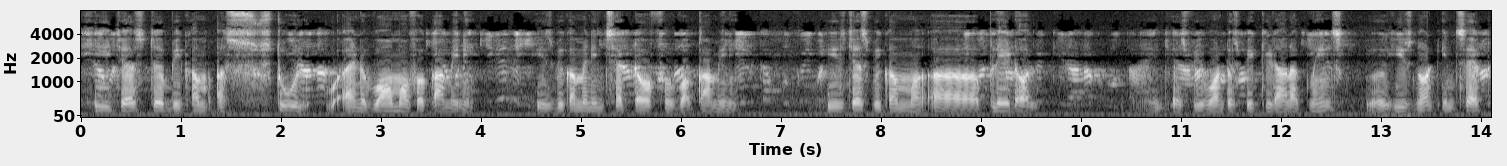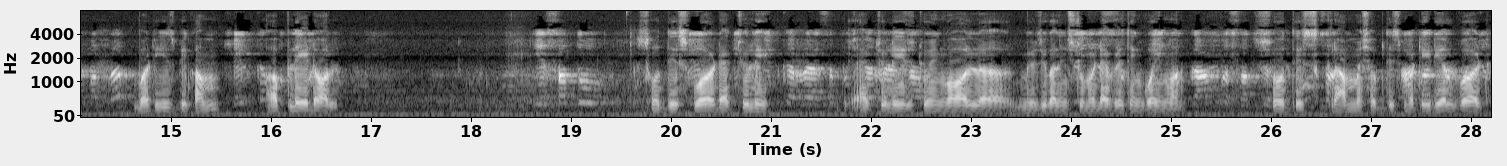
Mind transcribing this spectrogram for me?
he just uh, become a stool and a worm of a Kamini he's become an insect of a Kamini he's just become a play doll yes we want to speak Kiranak means uh, he's not insect but he has become a play doll. So this word actually actually is doing all uh, musical instrument everything going on. So this Gramma of this material word,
